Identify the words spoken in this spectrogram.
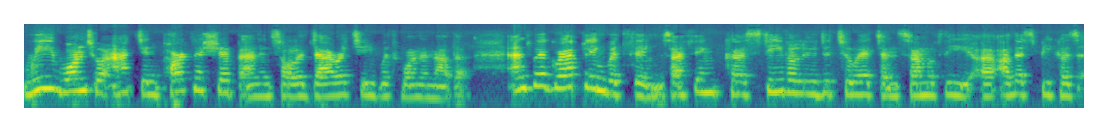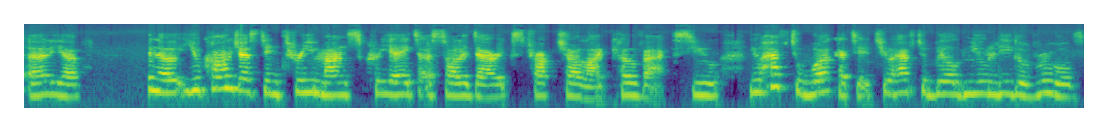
We want to act in partnership and in solidarity with one another. And we're grappling with things. I think uh, Steve alluded to it, and some of the uh, other speakers earlier you know, you can't just in three months create a solidaric structure like COVAX. You you have to work at it. You have to build new legal rules.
